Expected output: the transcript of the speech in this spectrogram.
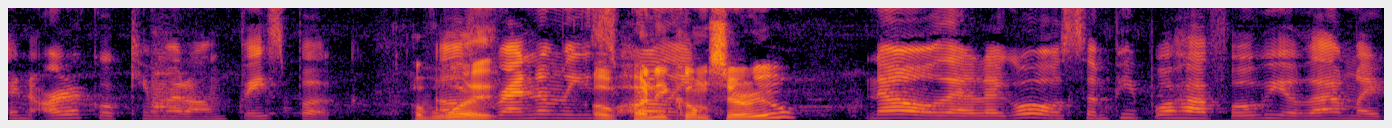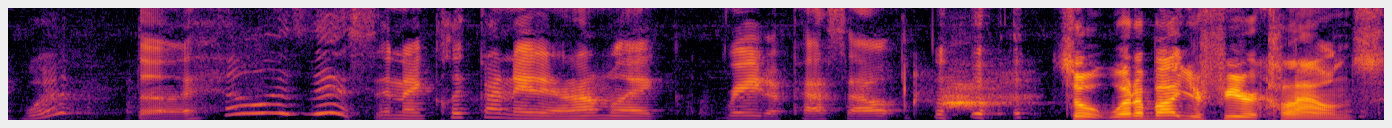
an article came out on Facebook. Of I was what? Randomly Of scrolling. honeycomb cereal? No, they're like, oh, some people have phobia of that. I'm like, what the hell is this? And I click on it and I'm like, ready to pass out. So, what about your fear of clowns?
